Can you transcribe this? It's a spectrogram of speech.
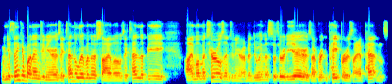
When you think about engineers, they tend to live in their silos. They tend to be, I'm a materials engineer. I've been doing this for 30 years. I've written papers. I have patents.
